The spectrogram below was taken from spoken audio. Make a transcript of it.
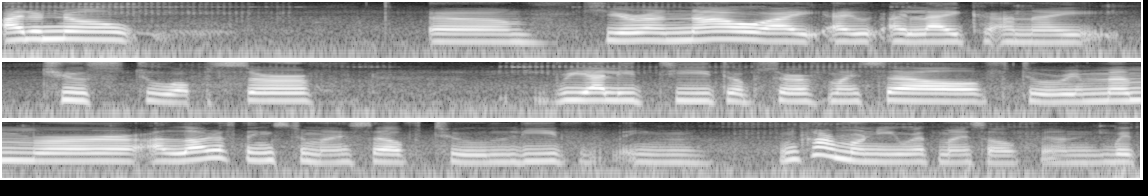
i don't know um, here and now I, I, I like and i choose to observe reality to observe myself to remember a lot of things to myself to live in, in harmony with myself and with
